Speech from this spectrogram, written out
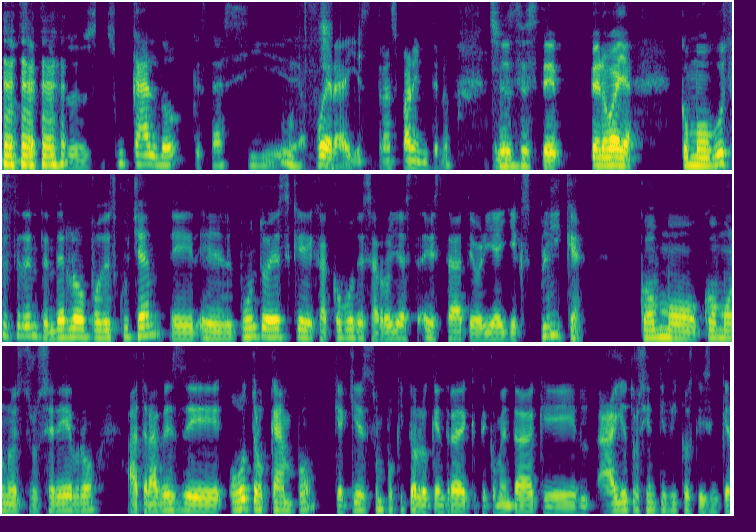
concepto. es un caldo que está así afuera y es transparente, ¿no? Entonces, este, pero vaya, como gusta usted entenderlo, puede escuchar, el punto es que Jacobo desarrolla esta, teoría y explica cómo, cómo, nuestro cerebro, a través de otro campo, que aquí es un poquito lo que entra de que te comentaba, que hay otros científicos que dicen que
